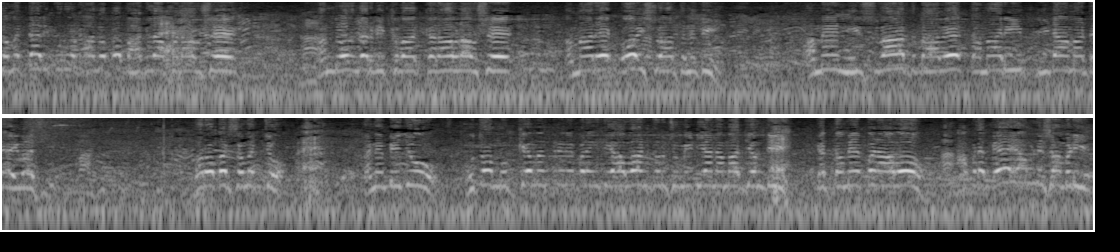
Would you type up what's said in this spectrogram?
સમજદારીપૂર્વક આ લોકો ભાગલા પડાવશે. અંદરો અંદર વિખવાદ કરાવડાવશે અમારે કોઈ સ્વાર્થ નથી અમે નિસ્વાર્થ ભાવે તમારી પીડા માટે આવ્યા છીએ બરોબર સમજજો અને બીજું હું તો મુખ્યમંત્રીને પણ અહીંથી આહવાન કરું છું મીડિયાના માધ્યમથી કે તમે પણ આવો આપણે બે આમને સાંભળીએ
